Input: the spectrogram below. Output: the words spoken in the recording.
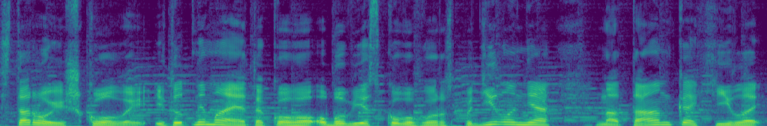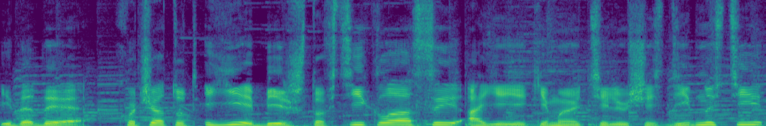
старої школи, і тут немає такого обов'язкового розподілення на танка, хіла і ДД. Хоча тут і є більш товсті класи, а є які мають цілющі здібності,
